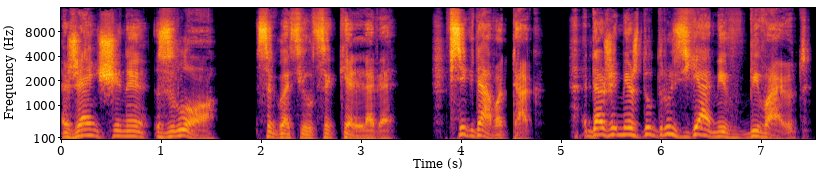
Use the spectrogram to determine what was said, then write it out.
«Женщины — зло!» — согласился Келлеве. «Всегда вот так. Даже между друзьями вбивают».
